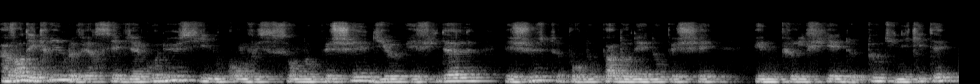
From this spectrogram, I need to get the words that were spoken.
Avant d'écrire le verset bien connu, si nous confessons nos péchés, Dieu est fidèle et juste pour nous pardonner nos péchés et nous purifier de toute iniquité,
